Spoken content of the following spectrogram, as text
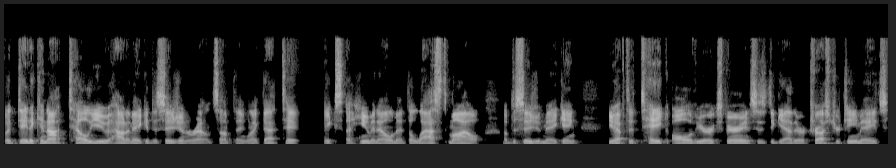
but data cannot tell you how to make a decision around something like that. Takes a human element, the last mile of decision making you have to take all of your experiences together, trust your teammates.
